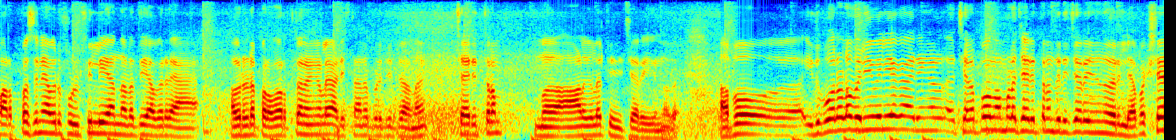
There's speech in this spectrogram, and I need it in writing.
പർപ്പസിനെ അവർ ഫുൾഫിൽ ചെയ്യാൻ നടത്തി അവരുടെ അവരുടെ പ്രവർത്തനങ്ങളെ അടിസ്ഥാനപ്പെടുത്തിയിട്ടാണ് ചരിത്രം ആളുകളെ തിരിച്ചറിയുന്നത്. അപ്പോൾ ഇതുപോലുള്ള വലിയ വലിയ കാര്യങ്ങൾ ചിലപ്പോൾ നമ്മളെ ചരിത്രം തിരിച്ചറിയുന്നു വരില്ല. പക്ഷേ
